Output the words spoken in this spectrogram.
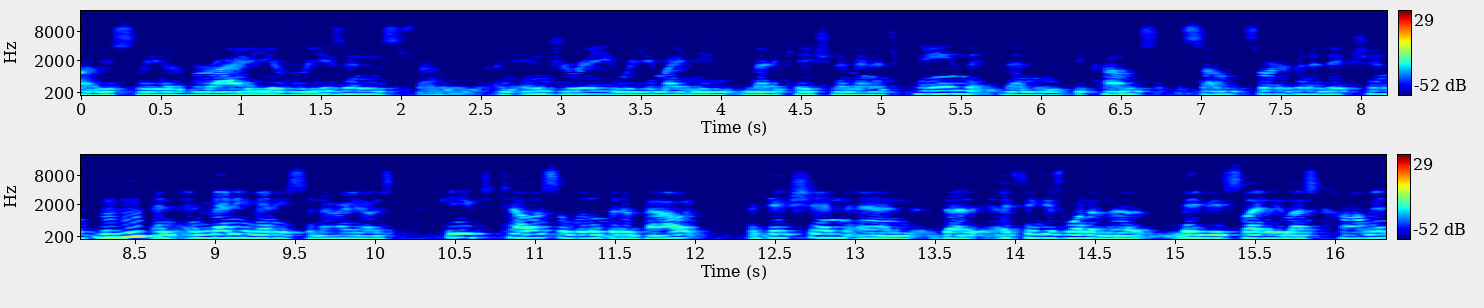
obviously a variety of reasons from an injury where you might need medication to manage pain that then becomes some sort of an addiction mm-hmm. and, and many many scenarios can you tell us a little bit about addiction and that i think is one of the maybe slightly less common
